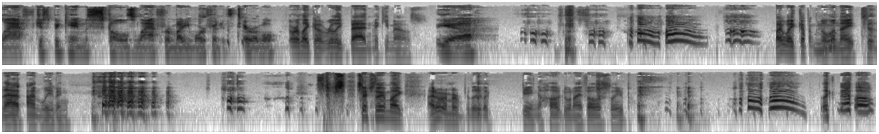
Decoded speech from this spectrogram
laugh just became Skull's laugh from Mighty Morphin. It's terrible. Or like a really bad Mickey Mouse. Yeah. If I wake up in the middle of the night to that, I'm leaving. Especially, I'm like, I don't remember really like being hugged when I fell asleep. like no.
